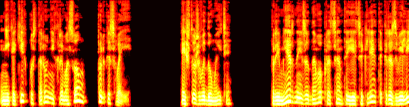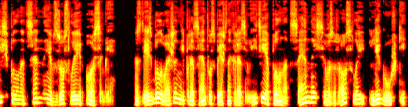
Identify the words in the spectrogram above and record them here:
Никаких посторонних хромосом, только свои. И что же вы думаете? Примерно из 1% яйцеклеток развелись полноценные взрослые особи. Здесь был важен не процент успешных развитий, а полноценность взрослой лягушки.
